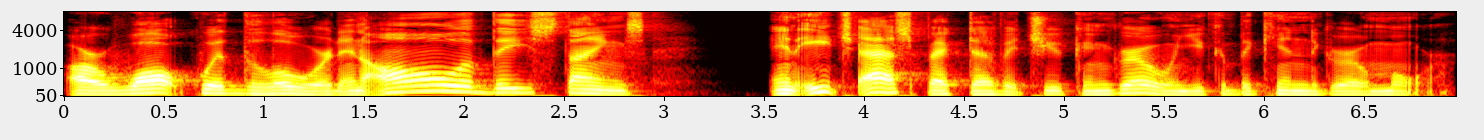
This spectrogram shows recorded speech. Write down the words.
our walk with the Lord. And all of these things, in each aspect of it, you can grow and you can begin to grow more.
